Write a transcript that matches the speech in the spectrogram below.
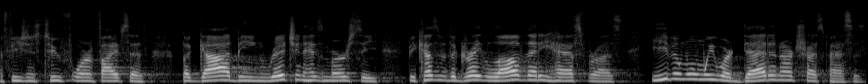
Ephesians 2 4 and 5 says, But God, being rich in his mercy, because of the great love that he has for us, even when we were dead in our trespasses,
